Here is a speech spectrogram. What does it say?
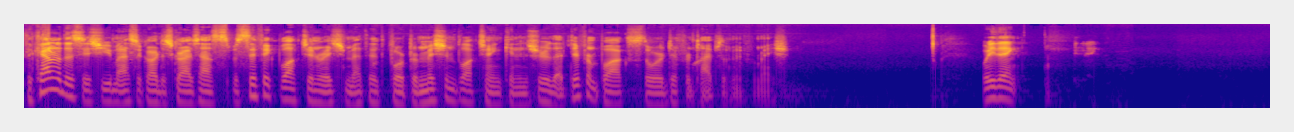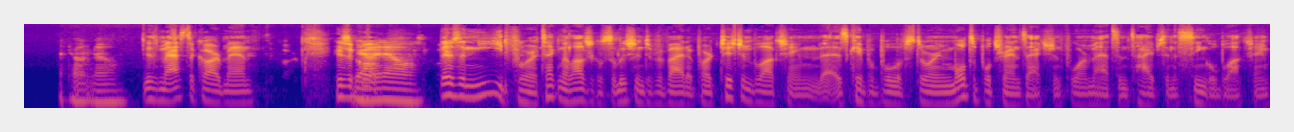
To counter this issue, MasterCard describes how a specific block generation method for permission blockchain can ensure that different blocks store different types of information. What do you think? I don't know. This is MasterCard, man. Here's a Yeah, I know. There's a need for a technological solution to provide a partition blockchain that is capable of storing multiple transaction formats and types in a single blockchain,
